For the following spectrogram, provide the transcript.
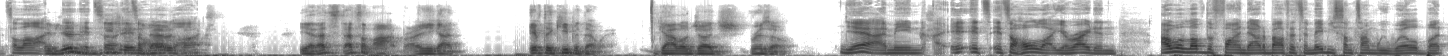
It's a lot. If you're it's DJ a, in it's the a batter's box, yeah, that's that's a lot, bro. You got if they keep it that way, Gallo, Judge, Rizzo. Yeah, I mean, it, it's it's a whole lot. You're right, and I would love to find out about this, and maybe sometime we will. But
